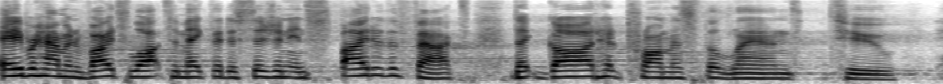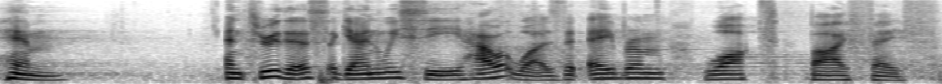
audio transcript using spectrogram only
Abraham invites Lot to make the decision in spite of the fact that God had promised the land to him. And through this, again, we see how it was that Abram walked by faith.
